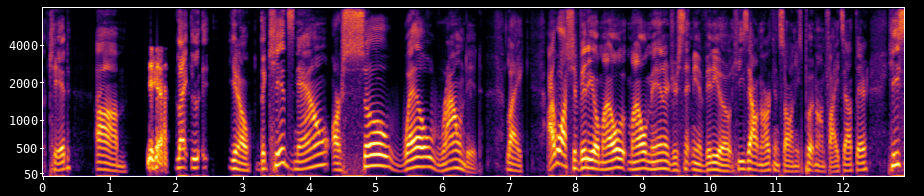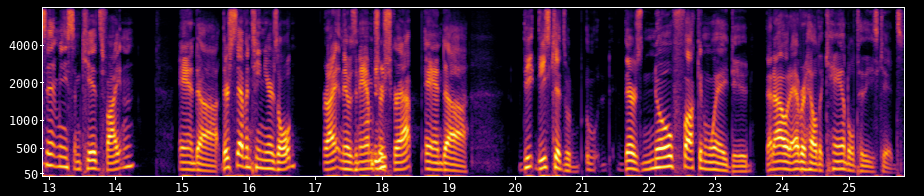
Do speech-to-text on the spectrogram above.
a kid. Um, Yeah. like you know the kids now are so well rounded like i watched a video my old my old manager sent me a video he's out in arkansas and he's putting on fights out there he sent me some kids fighting and uh they're 17 years old right and there was an amateur scrap and uh the- these kids would there's no fucking way dude that i would ever held a candle to these kids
